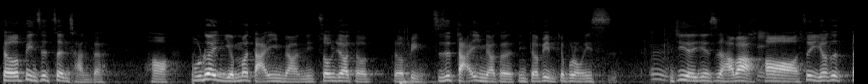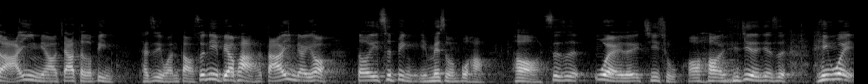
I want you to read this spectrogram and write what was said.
得病是正常的。好，不论有没有打疫苗，你终究要得得病。只是打疫苗的，你得病就不容易死。嗯，你记得一件事好不好？哦，所以就是打疫苗加得病才自己玩到。所以你也不要怕，打了疫苗以后得一次病也没什么不好。好，这是未来的基础。好，你记得一件事，因为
